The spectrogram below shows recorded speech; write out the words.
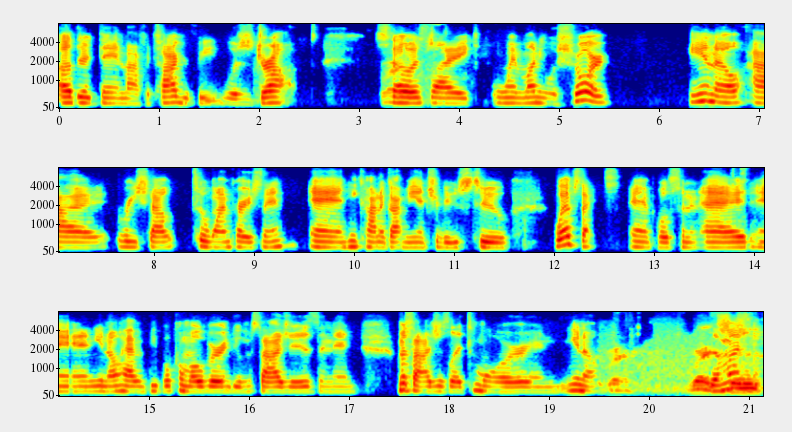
other than my photography was dropped. So it's like when money was short, you know, I reached out to one person and he kind of got me introduced to websites and posting an ad and, you know, having people come over and do massages and then massages led to more and, you know, right. Right. Money. So,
